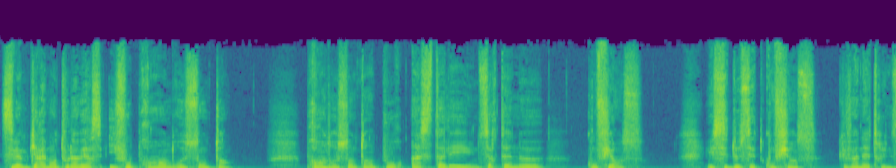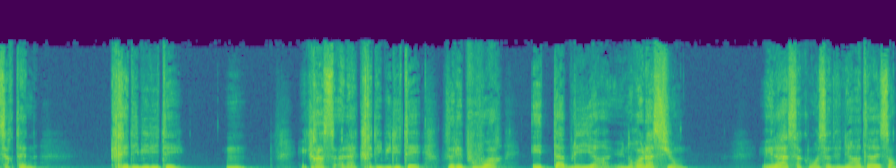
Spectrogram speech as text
C'est même carrément tout l'inverse. Il faut prendre son temps. Prendre son temps pour installer une certaine euh, confiance. Et c'est de cette confiance que va naître une certaine crédibilité. Hmm? Et grâce à la crédibilité, vous allez pouvoir établir une relation. Et là, ça commence à devenir intéressant.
